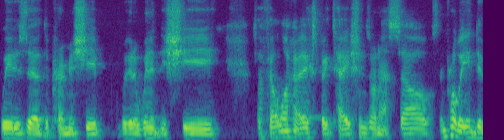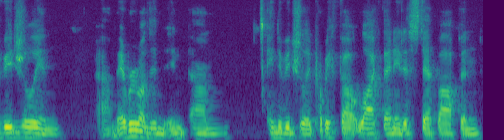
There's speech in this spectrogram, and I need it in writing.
we deserved the premiership. We're going to win it this year. So I felt like our expectations on ourselves and probably individually and um, everyone's in, in, um, individually probably felt like they need to step up and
